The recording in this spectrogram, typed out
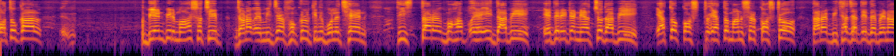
গতকাল বিএনপির মহাসচিব জনাব মির্জা ফখরুল কিন্তু বলেছেন, তিস্তার মহা এই দাবি, এদের এটা ন্যায্য দাবি। এত কষ্ট, এত মানুষের কষ্ট তারা বৃথা যাতে দেবে না।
